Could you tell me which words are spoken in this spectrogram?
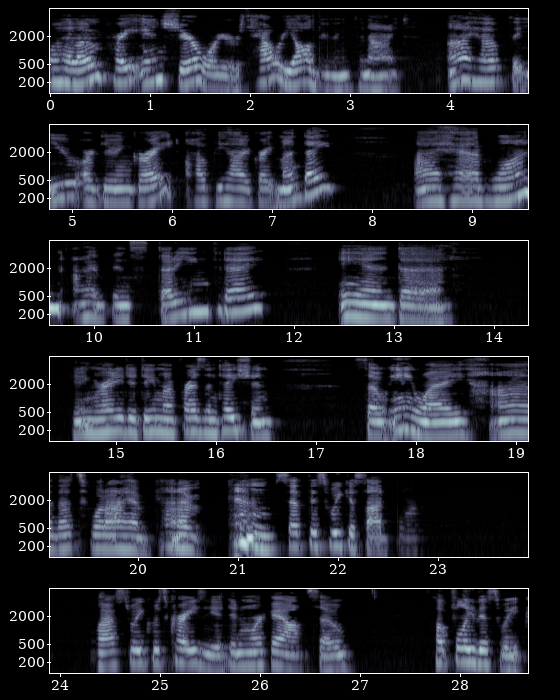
Well, hello, pray and share warriors. How are y'all doing tonight? I hope that you are doing great. I hope you had a great Monday. I had one. I have been studying today and uh, getting ready to do my presentation. So, anyway, uh, that's what I have kind of set this week aside for. Last week was crazy. It didn't work out. So, hopefully, this week.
